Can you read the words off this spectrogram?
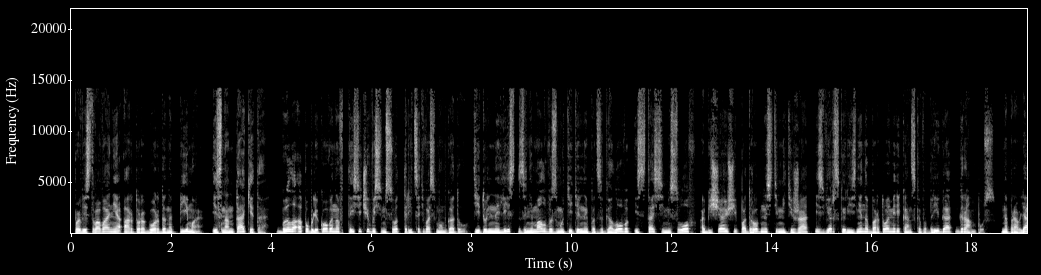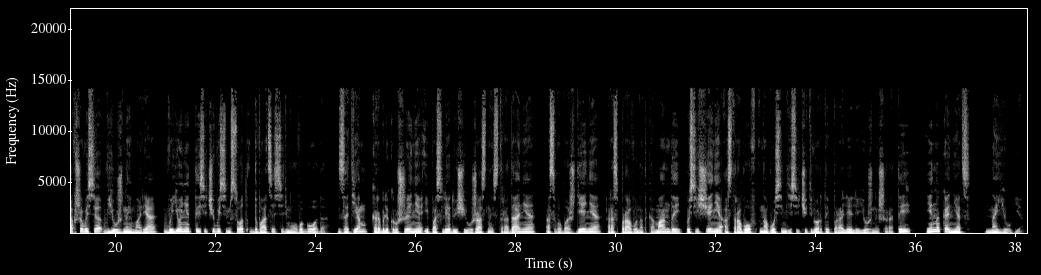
Повествование Артура Гордона Пима из Нантакета было опубликовано в 1838 году. Титульный лист занимал возмутительный подзаголовок из 107 слов, обещающий подробности мятежа и зверской резни на борту американского брига «Грампус», направлявшегося в Южные моря в июне 1827 года. Затем кораблекрушение и последующие ужасные страдания, освобождение, расправу над командой, посещение островов на 84-й параллели южной широты и, наконец, на юге.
